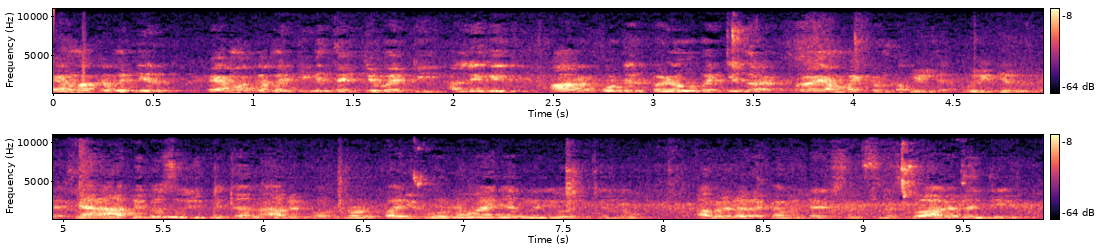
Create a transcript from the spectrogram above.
ഹേമ കമ്മിറ്റി ഹേമ കമ്മിറ്റിക്ക് തെറ്റുപറ്റി അല്ലെങ്കിൽ ആ റിപ്പോർട്ടിൽ പിഴവ് പറ്റിയെന്ന അഭിപ്രായം അമ്മയ്ക്കുണ്ടോ? ഇല്ല ഒരിക്കലുമില്ല ഞാൻ ആദ്യമേ സൂചിപ്പിച്ചാണ് ആ റിപ്പോർട്ടിനോട് പരിപൂർണമായി ഞങ്ങൾ യോജിക്കുന്നു. അവരുടെ റെക്കമെൻഡേഷൻസിന് സ്വാഗതം ചെയ്യുന്നു.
